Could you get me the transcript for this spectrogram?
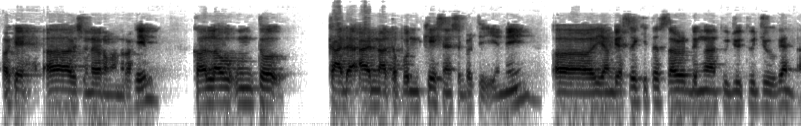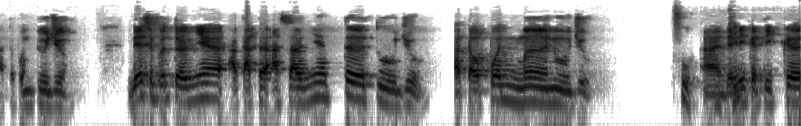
Okey, uh, bismillahirrahmanirrahim. Kalau untuk keadaan ataupun kes yang seperti ini, uh, yang biasa kita selalu dengar tujuh-tujuh kan ataupun tujuh. Dia sebetulnya kata asalnya tertuju ataupun menuju. Uh, okey. Jadi ketika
